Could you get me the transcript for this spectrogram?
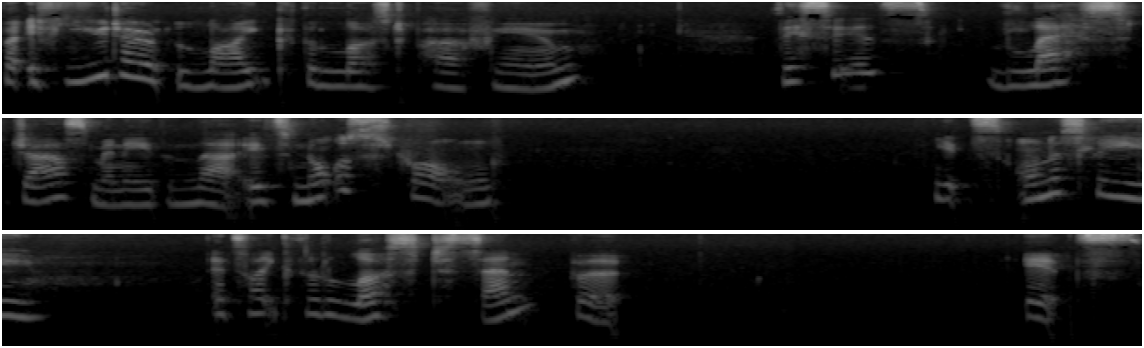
But if you don't like the Lust perfume, this is less jasminey than that. It's not as strong. It's honestly, it's like the Lust scent, but it's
